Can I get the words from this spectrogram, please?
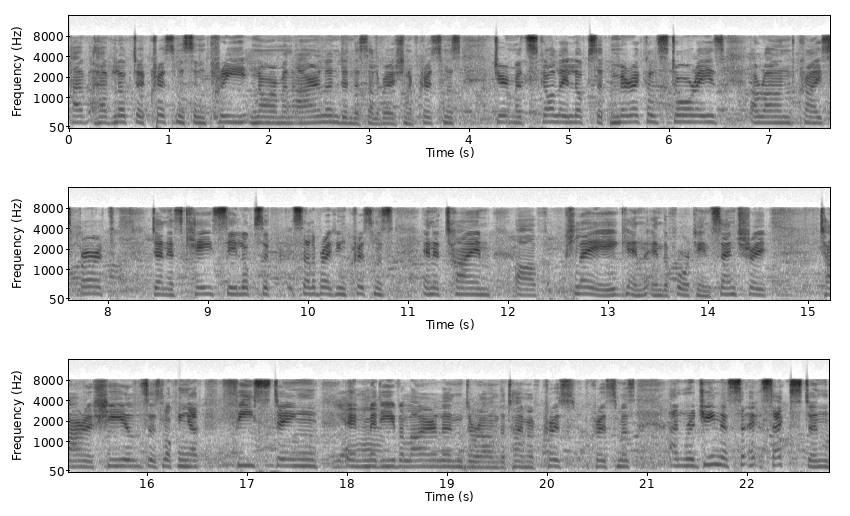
have, have looked at Christmas in pre Norman Ireland in the celebration of Christmas. Dermot Scully looks at miracle stories around Christ's birth. Denis Casey looks at celebrating Christmas in a time of plague in, in the 14th century. Tara Shields is looking at feasting Yeah. in medieval Ireland around the time of Chris- Christmas. And Regina Se- Sexton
